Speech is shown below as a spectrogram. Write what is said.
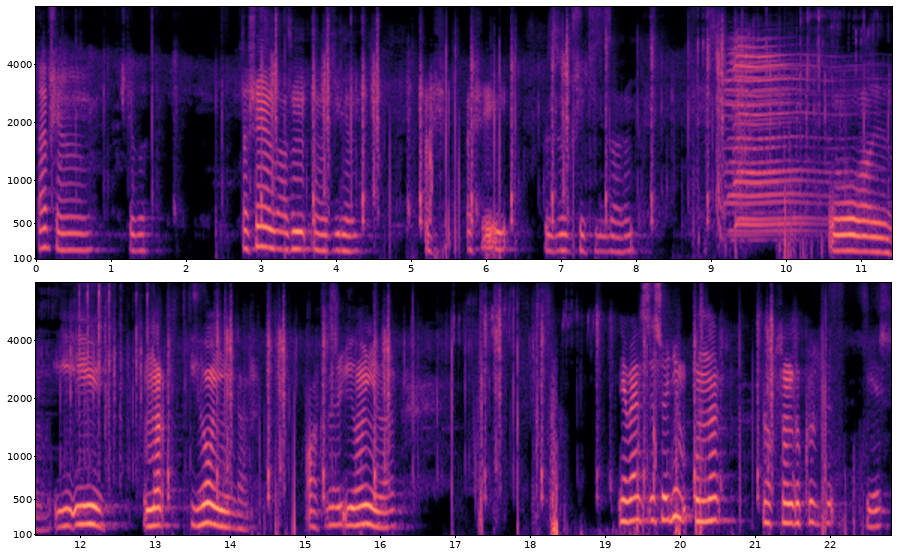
Tavşan. İşte bu. Tavşan lazım acilen. Aşırı, aşırı hızlı bir şekilde lazım. Oo iyi iyi. Bunlar iyi oynuyorlar. Arkadaşlar iyi oynuyorlar. Ne ben size söyleyeyim bunlar 99 yes.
